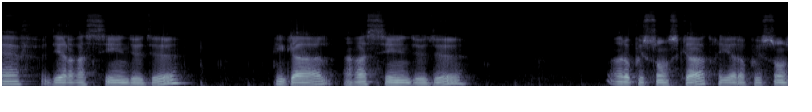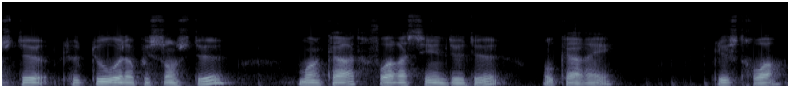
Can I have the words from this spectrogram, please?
اف ديال غاسين دو دو ايكال غاسين دو دو à la puissance 4 et à la puissance 2 le tout à la puissance 2 moins 4 fois racine de 2 au carré plus 3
